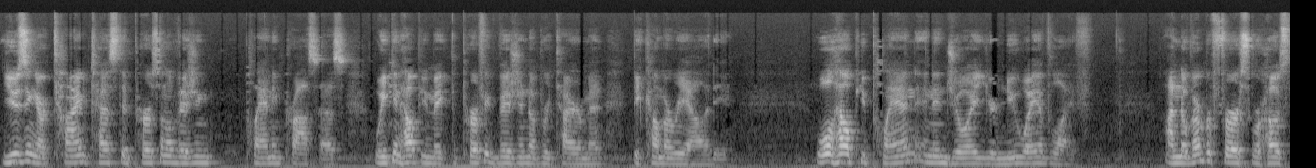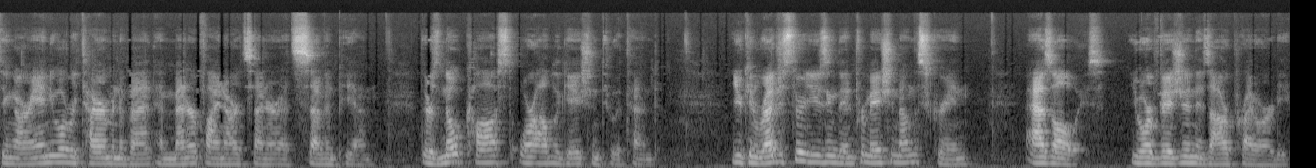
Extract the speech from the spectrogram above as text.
Using our time tested personal vision planning process, we can help you make the perfect vision of retirement become a reality. We'll help you plan and enjoy your new way of life. On November 1st, we're hosting our annual retirement event at Mentor Fine Arts Center at 7 p.m. There's no cost or obligation to attend. You can register using the information on the screen. As always, your vision is our priority.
